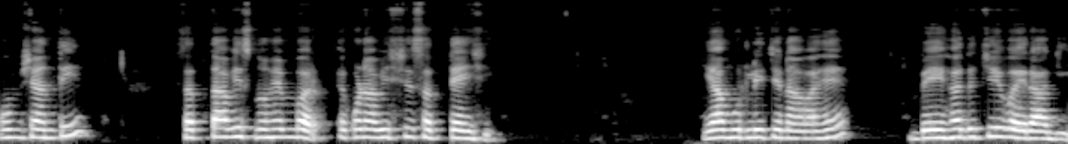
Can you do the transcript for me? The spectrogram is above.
ओम शांती. सत्तावीस नोव्हेंबर एकोणावीसशे सत्याऐंशी या मुरलीचे नाव आहे बेहदचे वैरागी.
